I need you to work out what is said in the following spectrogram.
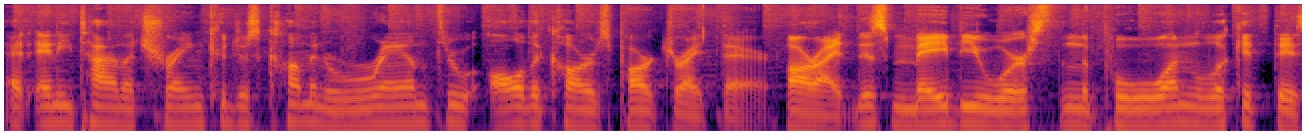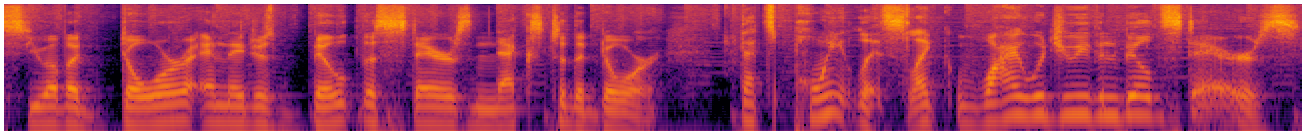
At any time, a train could just come and ram through all the cars parked right there. All right, this may be worse than the pool one. Look at this. You have a door and they just built the stairs next to the door that's pointless. Like, why would you even build stairs?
